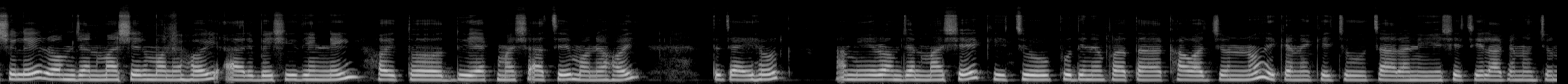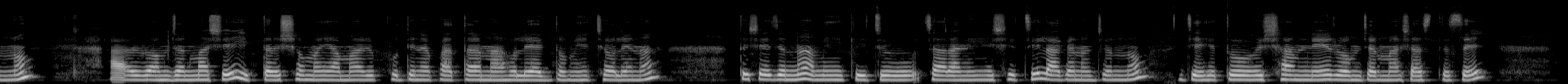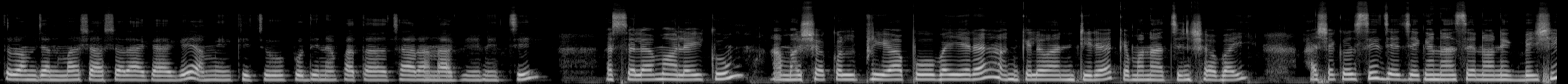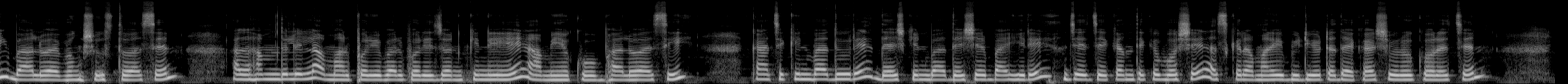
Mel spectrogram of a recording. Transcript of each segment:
আসলে রমজান মাসের মনে হয় আর বেশি দিন নেই, হয়তো দুই এক মাস আছে মনে হয়। তো যাই হোক, আমি রমজান মাসে কিছু পুদিনা পাতা খাওয়ার জন্য, এখানে কিছু চারা নিয়ে এসেছি লাগানোর জন্য। আর রমজান মাসে ইফতারের সময় আমার পুদিনা পাতা না হলে একদমই চলে না। তো সেই জন্য আমি কিছু চারা নিয়ে এসেছি লাগানোর জন্য। যেহেতু সামনে রমজান মাস আসতেছে, তো রমজান মাস আসার আগে আগে আমি কিছু পুদিনা পাতা চারা লাগিয়ে নিচ্ছি। আসসালামু আলাইকুম, আমার সকল প্রিয় আপু ভাইয়েরা, আঙ্কেল ও আন্টিরা, কেমন আছেন সবাই? আশা করছি যে যেখানে আছেন অনেক বেশি ভালো এবং সুস্থ আছেন। আলহামদুলিল্লাহ, আমার পরিবার পরিজনকে নিয়ে আমিও খুব ভালো আছি। কাছে কিংবা দূরে, দেশ কিংবা দেশের বাহিরে, যে যেখান থেকে বসে আজকের আমার এই ভিডিওটা দেখা শুরু করেছেন,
